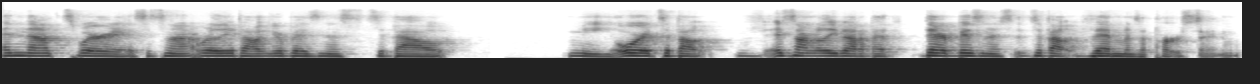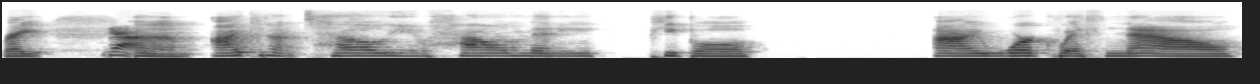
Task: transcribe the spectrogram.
and that's where it is it's not really about your business it's about me or it's about it's not really about, about their business it's about them as a person right Yeah. um i cannot tell you how many people i work with now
